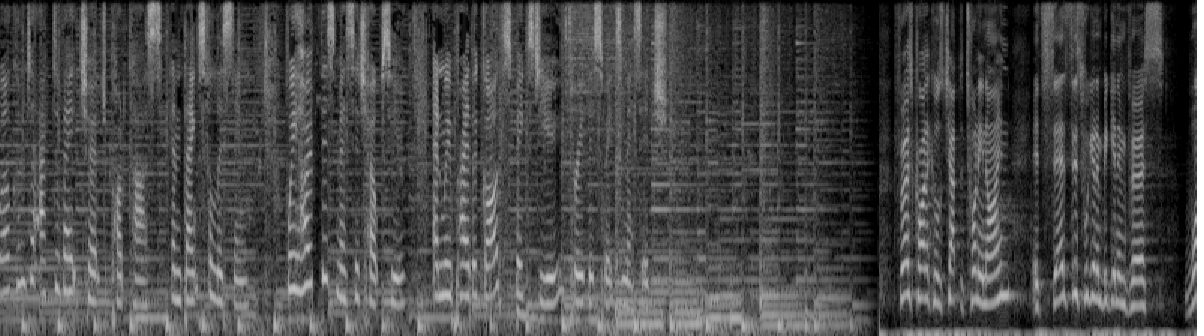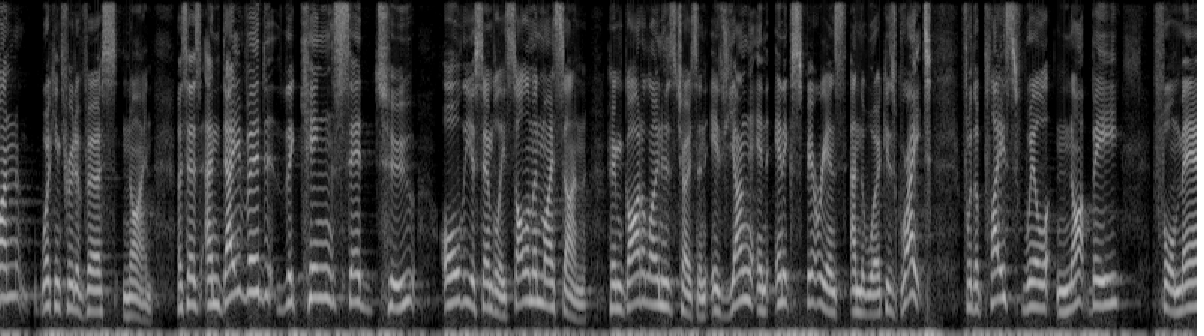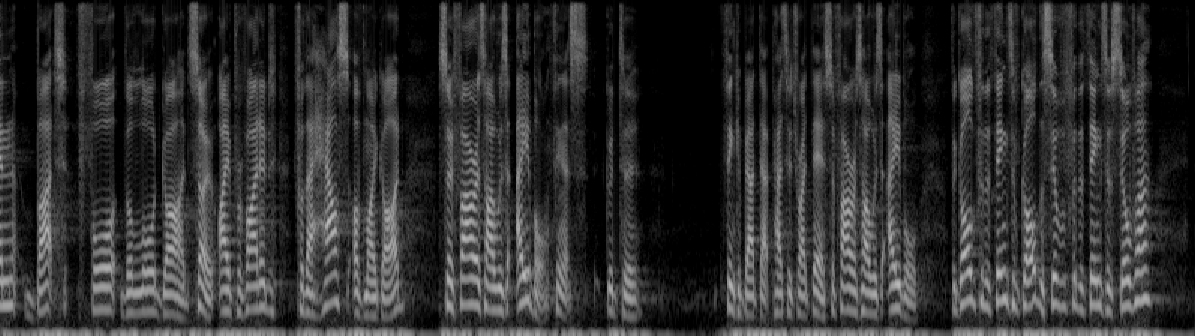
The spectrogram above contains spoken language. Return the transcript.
Welcome to Activate Church podcast, and thanks for listening. We hope this message helps you, and we pray that God speaks to you through this week's message. First Chronicles chapter 29, it says this, we're going to begin in verse 1, working through to verse 9. It says, And David the king said to all the assembly, Solomon my son, whom God alone has chosen, is young and inexperienced, and the work is great. For the place will not be for man, but for the Lord God. So I provided for the house of my God so far as I was able. I think that's good to think about that passage right there. So far as I was able. The gold for the things of gold, the silver for the things of silver,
